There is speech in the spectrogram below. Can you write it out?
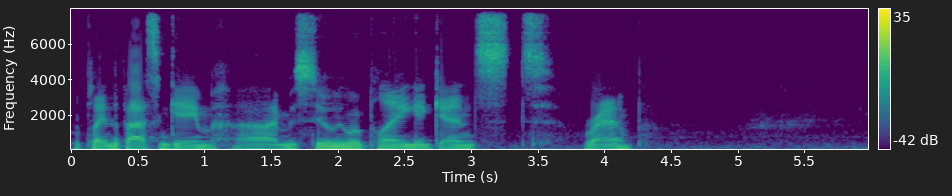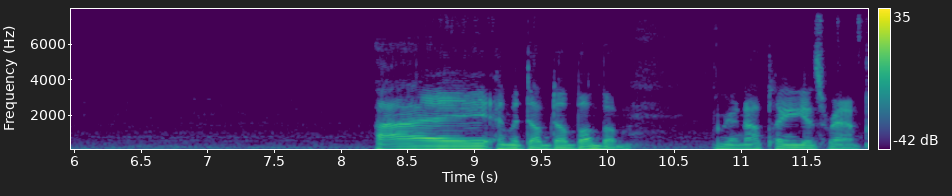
We're playing the passing game. Uh, I'm assuming we're playing against Ramp. I am a dum dum bum bum. We are not playing against Ramp.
